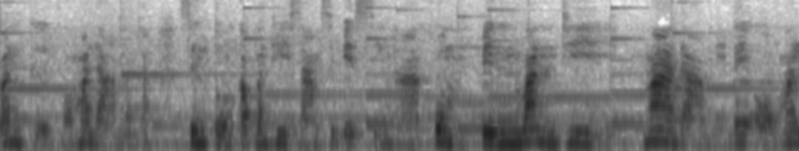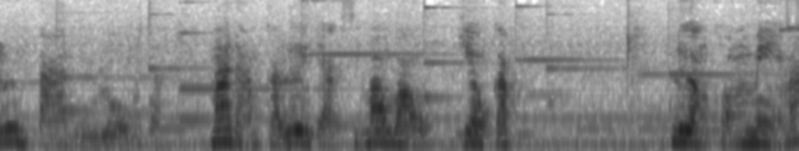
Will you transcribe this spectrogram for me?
วันเกิดของมาดามนะจ๊ะซึ่งตรงกับวันที่ 31 สิงหาคม เป็นวันที่มาดามเนี่ยได้ออกมาลืมตาดูโลกนะจ๊ะมาดามก็เลยอยากสิมาเว้าเกี่ยวกับ เรื่องของแม่มา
